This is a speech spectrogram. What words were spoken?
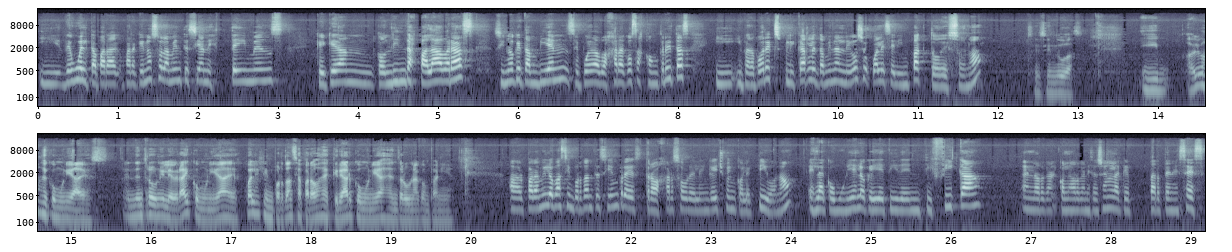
Y de vuelta, para, que no solamente sean statements que quedan con lindas palabras, sino que también se pueda bajar a cosas concretas y, para poder explicarle también al negocio cuál es el impacto de eso, ¿no? Sí, sin dudas. Y hablemos de comunidades. Dentro de Unilever hay comunidades. ¿Cuál es la importancia para vos de crear comunidades dentro de una compañía? A ver, para mí lo más importante siempre es trabajar sobre el engagement colectivo, ¿no? Es la comunidad, es lo que te identifica con la organización a la que perteneces.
